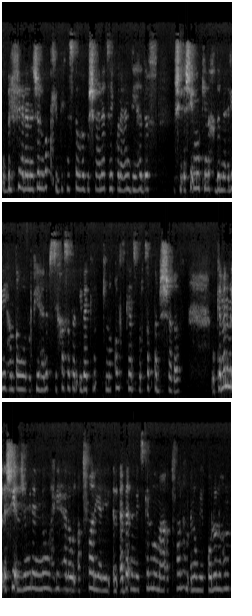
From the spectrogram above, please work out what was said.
وبالفعل أنا جا الوقت اللي بديت نستوعب وش معناتها يكون عندي هدف وش الأشياء ممكن نخدم عليها نطور فيها نفسي خاصة إذا كن- كما قلت كانت مرتبطة بالشغف. وكمان من الأشياء الجميلة اللي ننوه لها لو الأطفال يعني الآباء لما يتكلموا مع أطفالهم أنهم يقولوا لهم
